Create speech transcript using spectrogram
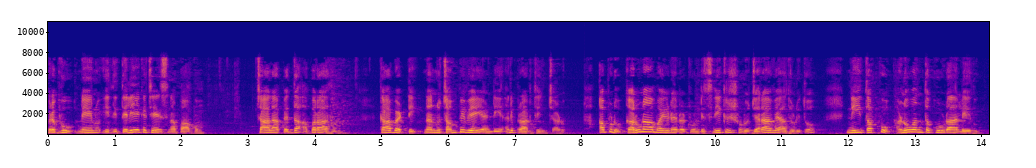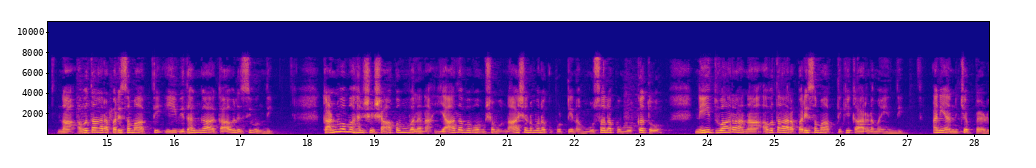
ప్రభు నేను ఇది తెలియక చేసిన పాపం. చాలా పెద్ద అపరాధం. కాబట్టి నన్ను చంపివేయండి అని ప్రార్థించాడు. అప్పుడు కరుణామయుడైనటువంటి శ్రీకృష్ణుడు జరావ్యాధుడితో నీ తప్పు అణువంత కూడా లేదు. నా అవతార పరిసమాప్తి ఈ విధంగా కావలసి ఉంది. కణ్వ మహర్షి శాపం వలన యాదవ వంశము నాశనమునకు పుట్టిన ముసలపు ముక్కతో నీ ద్వారా నా అవతార పరిసమాప్తికి కారణమైంది అని అని చెప్పాడు.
